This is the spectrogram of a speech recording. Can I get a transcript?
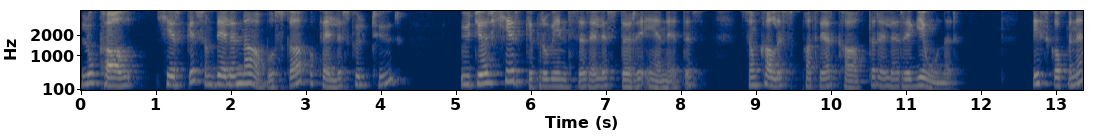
Lokalkirker som deler naboskap og felles kultur, utgjør kirkeprovinser eller større enheter som kalles patriarkater eller regioner. Biskopene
